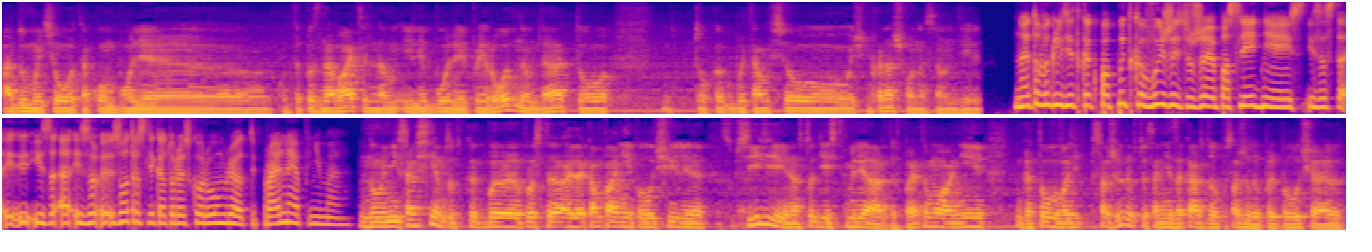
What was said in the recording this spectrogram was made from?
а думать о таком более э, каком-то познавательном или более природном, да, то то как бы там все очень хорошо на самом деле. Но это выглядит как попытка выжить уже последнее из, из, из, из, из отрасли, которая скоро умрет. Правильно я понимаю? Ну, не совсем. Тут как бы просто авиакомпании получили субсидии на 110 миллиардов, поэтому они готовы возить пассажиров, то есть они за каждого пассажира получают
